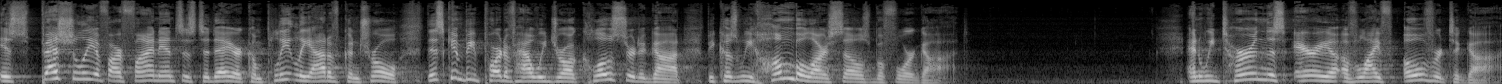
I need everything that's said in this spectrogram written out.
especially if our finances today are completely out of control. This can be part of how we draw closer to God because we humble ourselves before God and we turn this area of life over to God.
